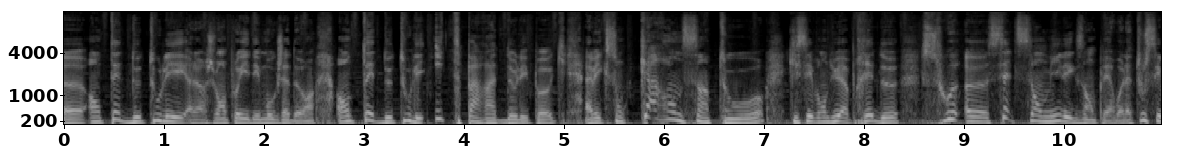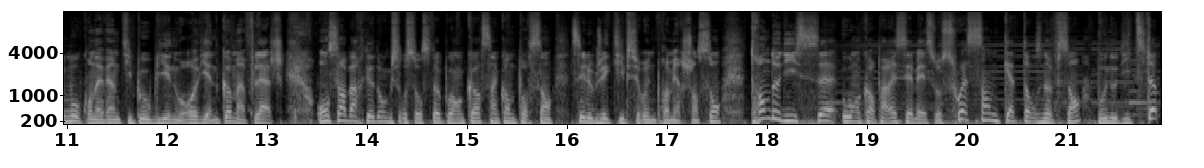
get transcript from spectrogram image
euh, en tête de tous les. Alors, je vais employer des mots que j'adore. hein. en tête de tous les hit parades de l'époque, avec son 45 tours qui s'est vendu à près de soi- euh, 700 000 exemplaires. Voilà, tous ces mots qu'on avait un petit peu oubliés nous reviennent comme un flash. On s'embarque donc sur son stop ou encore 50%. C'est l'objectif sur une première chanson. 3210 ou encore par SMS au 74 900. Vous nous dites stop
